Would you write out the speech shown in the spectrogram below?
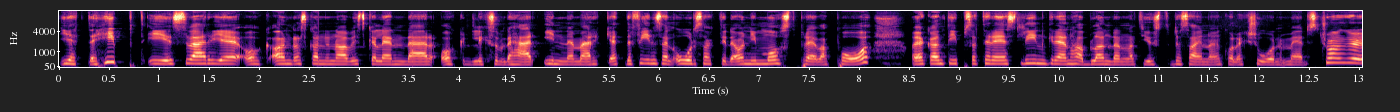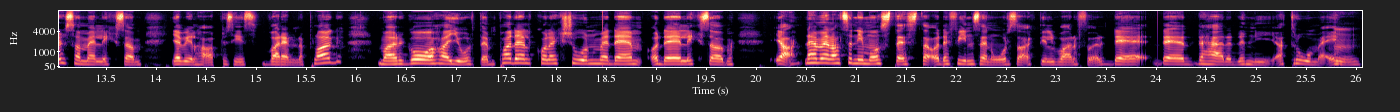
jättehippt i Sverige och andra skandinaviska länder och liksom det här innemärket. Det finns en orsak till det och ni måste pröva på. Och jag kan tipsa Therese Lindgren har bland annat just designat en kollektion med Stronger som är liksom, jag vill ha precis varenda plagg. Margot har gjort en paddelkollektion med dem och det är liksom, ja, nej men alltså ni måste testa och det finns en orsak till varför det, det, det här är det nya, tro mig. Mm.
